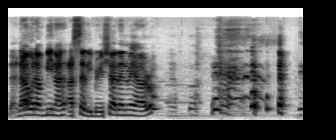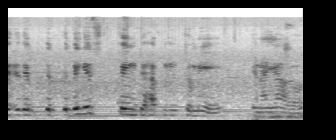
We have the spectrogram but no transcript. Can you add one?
That, that would have been a, a celebration in Mayaro. Of course. the, the, the, the biggest thing to happen to me in Mayaro,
